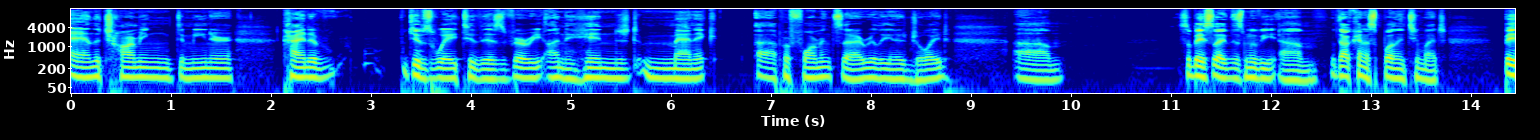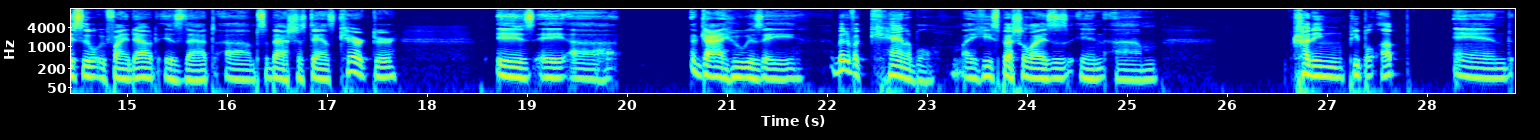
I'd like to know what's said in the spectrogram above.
And the charming demeanor kind of gives way to this very unhinged manic uh, performance that i really enjoyed. Um, so basically, like this movie, um, without kind of spoiling too much, basically what we find out is that um, Sebastian Stan's character is a uh, a guy who is a, a, bit of a cannibal. Like he specializes in um, cutting people up and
